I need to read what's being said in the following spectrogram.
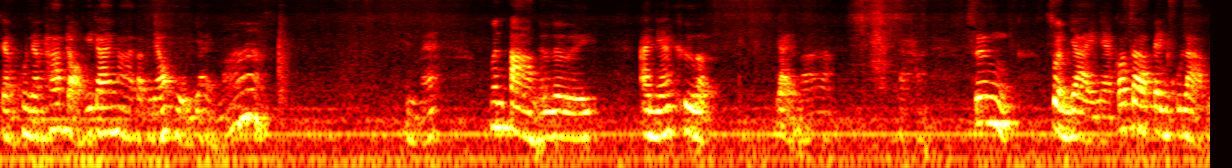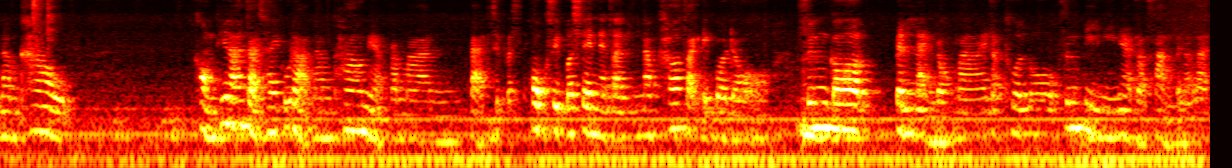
อย่างคุณภาพดอกที่ได้มาแบบเนี้ยโหใหญ่มาก เห็นไหมมันต่างกันเลย อันนี้คือแบบใหญ่มากนะคะซึ่งส่วนใหญ่เนี่ยก็จะเป็นกุหลาบนำเข้า ของที่ร้านจะใช้กุหลาบนำเข้าเนี่ยประมาณ 80% 60%เนี่ยจะนำเข้าจากเอกวาดอร์ซึ่งก็เป็นแหล่งดอกไม้จากทั่วโลก ซึ่งปีนี้เนี่ยจะสั่งไปแล้วแหละ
